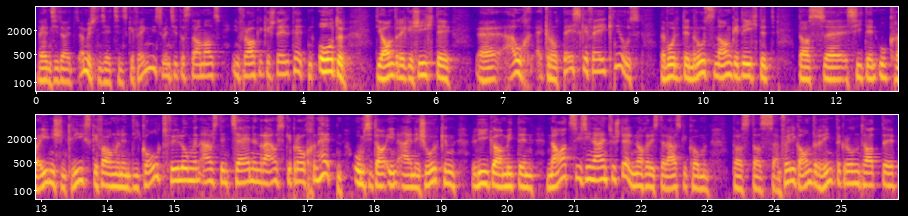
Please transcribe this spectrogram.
Werden Sie da jetzt, müssten Sie jetzt ins Gefängnis, wenn Sie das damals in Frage gestellt hätten. Oder die andere Geschichte, äh, auch groteske Fake News. Da wurde den Russen angedichtet, dass äh, sie den ukrainischen Kriegsgefangenen die Goldfüllungen aus den Zähnen rausgebrochen hätten, um sie da in eine Schurkenliga mit den Nazis hineinzustellen. Nachher ist herausgekommen, dass das ein völlig anderer Hintergrund hatte,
